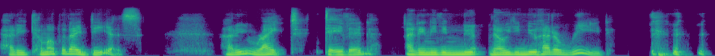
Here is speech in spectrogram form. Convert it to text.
How do you come up with ideas? How do you write, David? I didn't even know you knew how to read.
